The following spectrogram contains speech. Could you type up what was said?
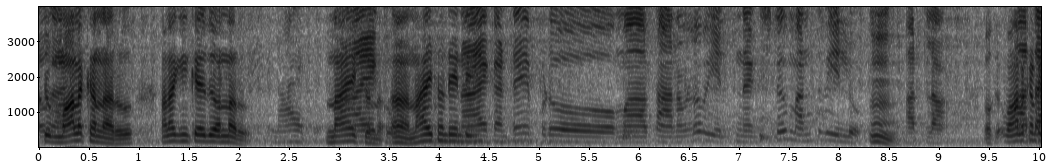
ఇప్పుడు మాలక్ అన్నారు అలాగే ఇంకా ఏదో అన్నారు. నాయకులు ఆ, నాయక్ అంటే ఏంటి? నాయక్ అంటే ఇప్పుడు మా స్థానంలో వీళ్ళు నెక్స్ట్ మంత్ వీళ్ళు. అట్లా. వాళ్ళకంటే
